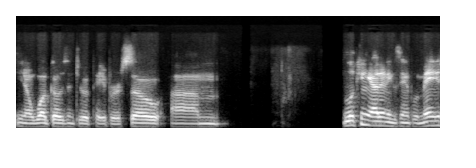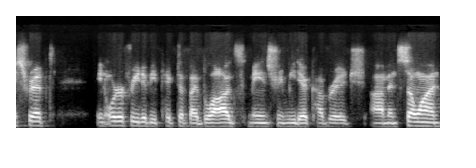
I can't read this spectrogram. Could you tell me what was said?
you know, what goes into a paper. So um, looking at an example manuscript, in order for you to be picked up by blogs, mainstream media coverage, um, and so on,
